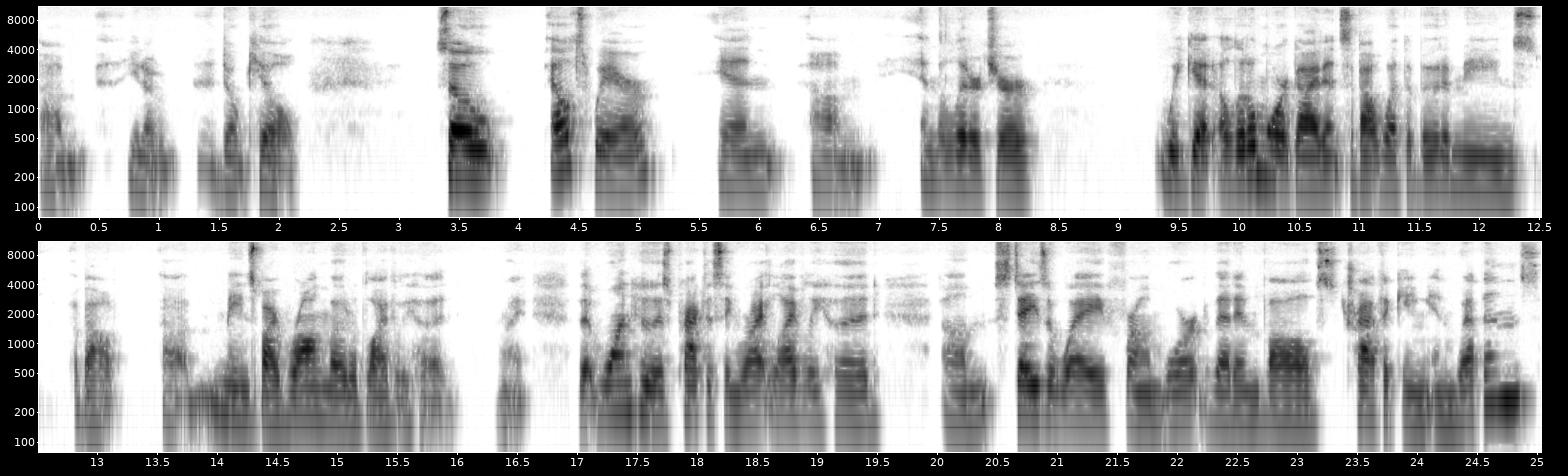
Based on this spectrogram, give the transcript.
um, you know, don't kill. So elsewhere in um, in the literature, we get a little more guidance about what the Buddha means about uh, means by wrong mode of livelihood, right? That one who is practicing right livelihood um, stays away from work that involves trafficking in weapons,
